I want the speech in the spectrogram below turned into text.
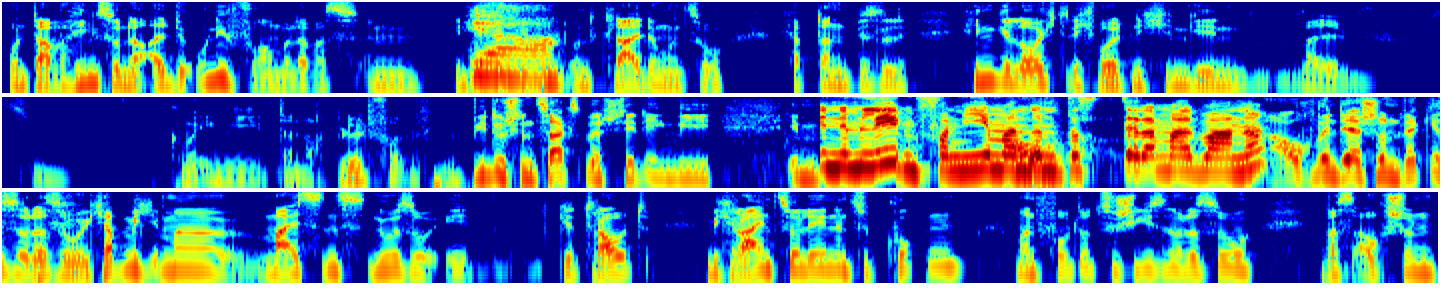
Und da hing so eine alte Uniform oder was ähm, in der Ja. Ecke und, und Kleidung und so. Ich habe dann ein bisschen hingeleuchtet. Ich wollte nicht hingehen, weil kommt mir irgendwie dann auch blöd vor. Wie du schon sagst, man steht irgendwie im, In dem Leben von jemandem, Auch- das, der da mal war, ne? auch wenn der schon weg ist oder so. Ich habe mich immer meistens nur so i- getraut, mich reinzulehnen, zu gucken, mal ein Foto zu schießen oder so, was auch schon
